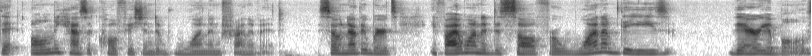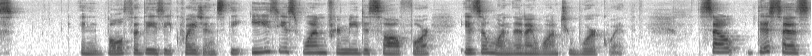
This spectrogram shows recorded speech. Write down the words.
that only has a coefficient of 1 in front of it. So in other words, if I wanted to solve for one of these variables in both of these equations, the easiest one for me to solve for is the one that I want to work with. So this says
